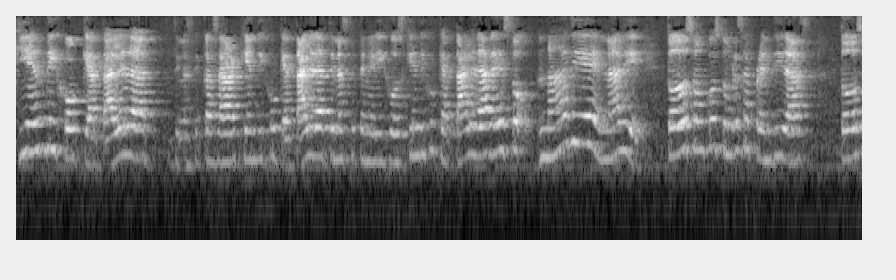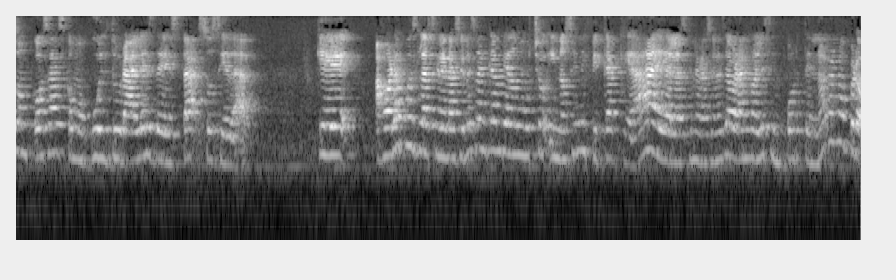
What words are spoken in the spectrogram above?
¿quién dijo que a tal edad tienes que casar, quién dijo que a tal edad tienes que tener hijos, quién dijo que a tal edad esto, nadie, nadie. Todos son costumbres aprendidas, todos son cosas como culturales de esta sociedad que ahora pues las generaciones han cambiado mucho y no significa que ay, a las generaciones de ahora no les importe, no, no, no, pero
